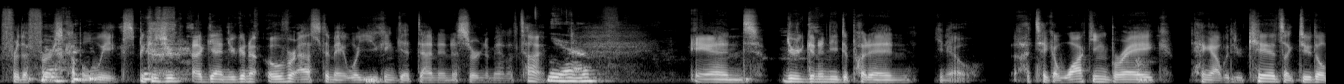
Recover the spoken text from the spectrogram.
for the first Yeah. couple weeks because you're again you're going to overestimate what you can get done in a certain amount of time yeah, and you're going to need to put in you know uh, take a walking break hang out with your kids like do the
